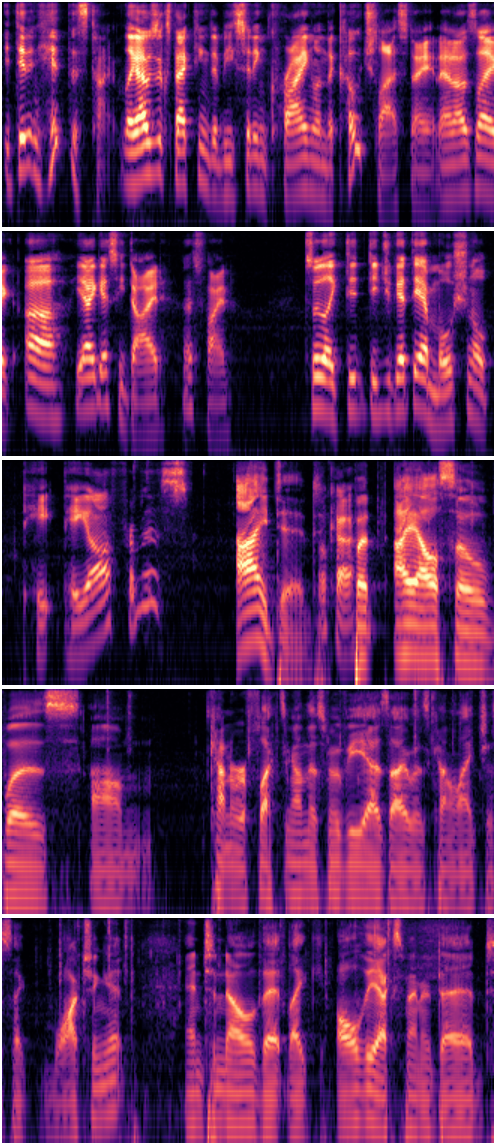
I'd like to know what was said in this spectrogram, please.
it didn't hit this time. Like I was expecting to be sitting crying on the couch last night, and I was like, "Uh, yeah, I guess he died. That's fine." So, like, did did you get the emotional pay- payoff from this? I did. Okay. But I also was um, kind of reflecting on this movie as I was kind of like just like watching it, and to know that like all the X Men are dead,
